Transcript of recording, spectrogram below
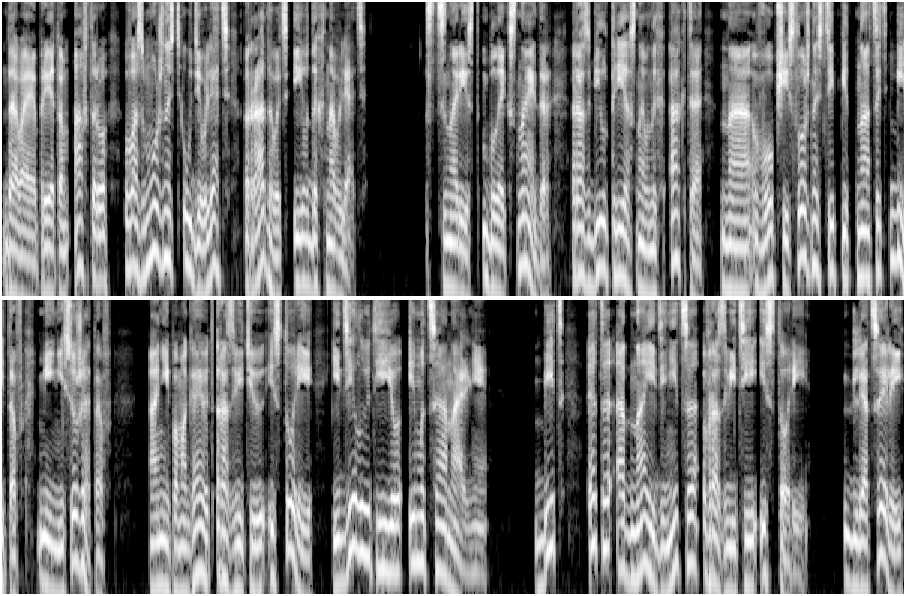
давая при этом автору возможность удивлять, радовать и вдохновлять. Сценарист Блэк Снайдер разбил три основных акта на в общей сложности 15 битов мини-сюжетов. Они помогают развитию истории и делают ее эмоциональнее. Бит — это одна единица в развитии истории. Для целей,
